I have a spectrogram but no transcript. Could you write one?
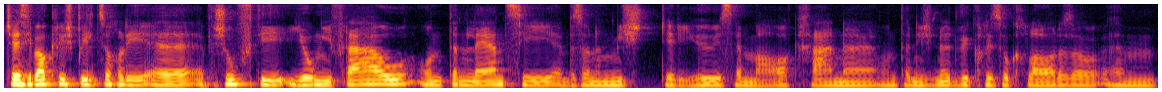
Jessie Buckley spielt so ein bisschen äh, eine verschupfte junge Frau und dann lernt sie eben so einen mysteriösen Mann kennen und dann ist nicht wirklich so klar, so, ähm,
